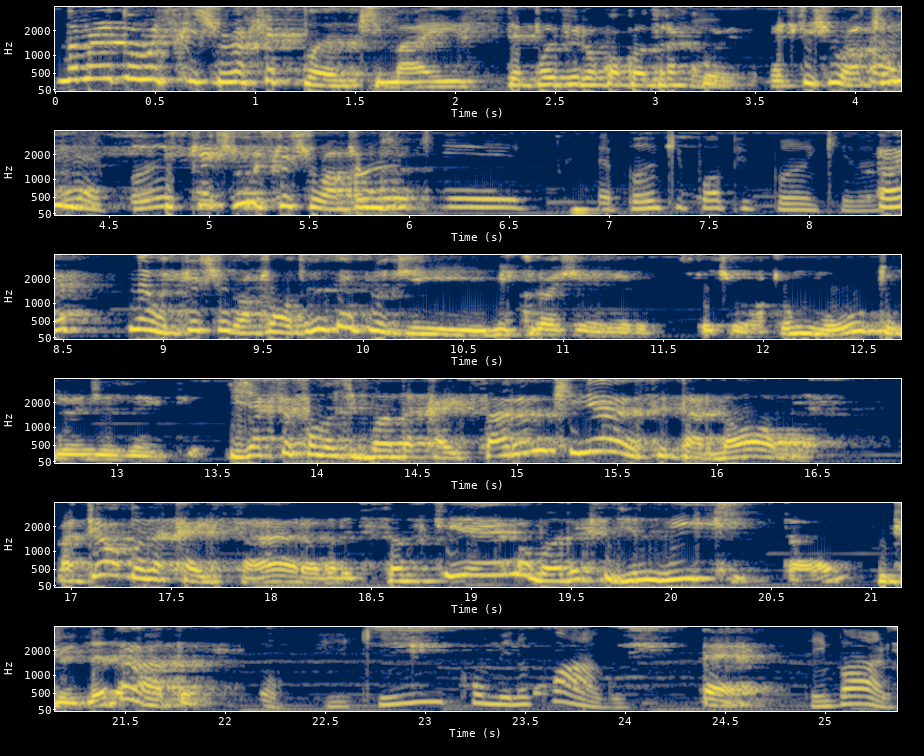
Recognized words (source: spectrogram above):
Na verdade, o skate rock é punk, mas depois virou qualquer outra coisa. Mas skate rock é, um. É, punk, skate, é, skate rock é um. É punk pop punk, né? É. Não, skate rock é outro exemplo de microgênero. Skate rock é um outro grande exemplo. E já que você falou de banda Caissara, eu não queria citar nomes. Mas tem uma banda Caissara, uma banda de Santos, que é uma banda que se diz Viking. Então, não quer dizer nada. Bom, Viking combina com água. É. Tem barco.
